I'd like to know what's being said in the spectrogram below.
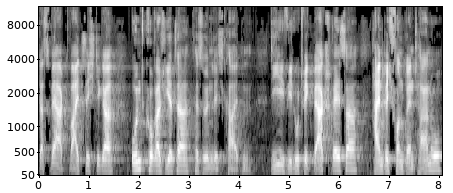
das Werk weitsichtiger und couragierter Persönlichkeiten, die wie Ludwig Bergsträßer, Heinrich von Brentano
